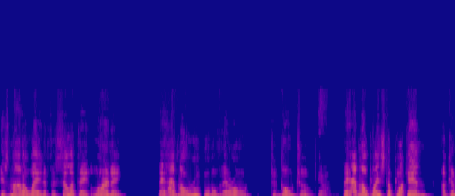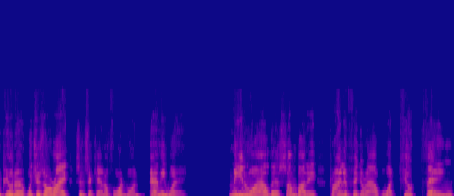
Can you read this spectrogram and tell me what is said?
is not a way to facilitate learning. They have no room of their own to go to. Yeah. They have no place to plug in a computer, which is all right since they can't afford one anyway. Meanwhile, there's somebody trying to figure out what cute thing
